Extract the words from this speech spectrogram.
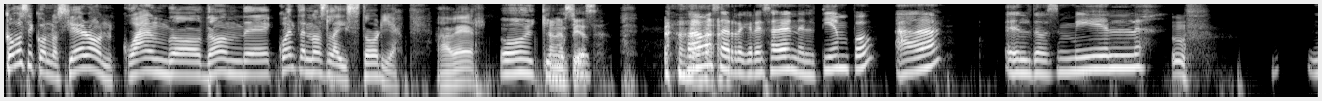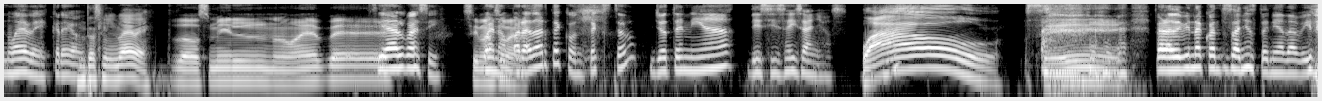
cómo se conocieron? ¿Cuándo? ¿Dónde? Cuéntanos la historia. A ver. Ay, qué empieza. Vamos a regresar en el tiempo a el 2009, Uf, creo. 2009. 2009. Sí, algo así. Sí, más Bueno, o menos. para darte contexto, yo tenía 16 años. ¡Wow! Sí. Pero adivina cuántos años tenía David.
